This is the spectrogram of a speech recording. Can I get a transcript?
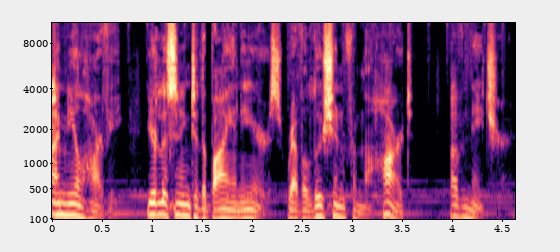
I'm Neil Harvey. You're listening to The Bioneers Revolution from the Heart of Nature.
